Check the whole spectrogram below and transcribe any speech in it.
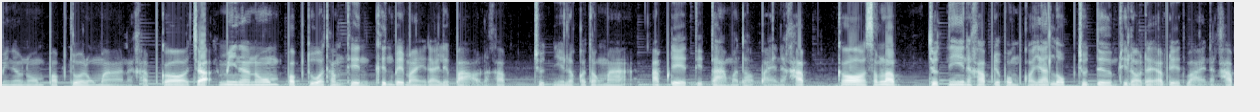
มีแนวโน้มปรับตัวลงมานะครับ ก็จะมีแนวโน้มปรับตัวทำเทรนขึ้นไปใหม่ได้หรือเปล่านะครับ จุดนี้เราก็ต้องมาอัปเดตติดตามมาต่อไปนะครับ ก็สำหรับจุดนี้นะครับเดี๋ยวผมขออนุญาตลบจุดเดิมที่เราได้อัปเดตไว้นะครับ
